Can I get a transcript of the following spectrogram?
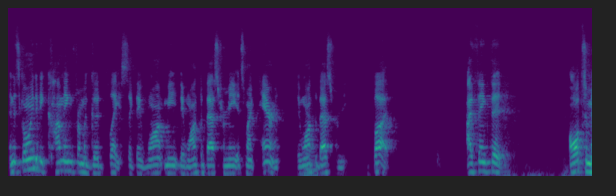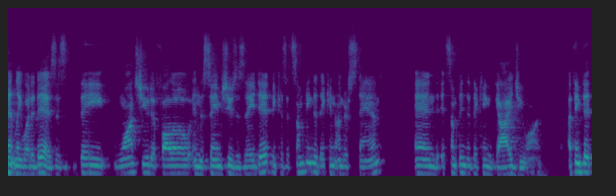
and it's going to be coming from a good place. Like they want me, they want the best for me. It's my parent; they want the best for me. But I think that ultimately what it is is they want you to follow in the same shoes as they did because it's something that they can understand and it's something that they can guide you on. I think that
